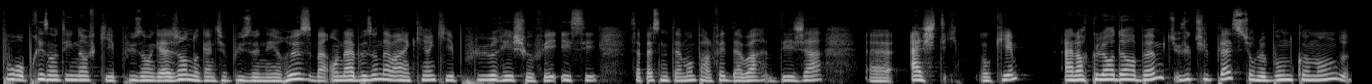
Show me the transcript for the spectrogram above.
pour présenter une offre qui est plus engageante, donc un petit peu plus onéreuse, ben, on a besoin d'avoir un client qui est plus réchauffé et c'est ça passe notamment par le fait d'avoir déjà euh, acheté. Ok, alors que l'order bump, vu que tu le places sur le bon de commande,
